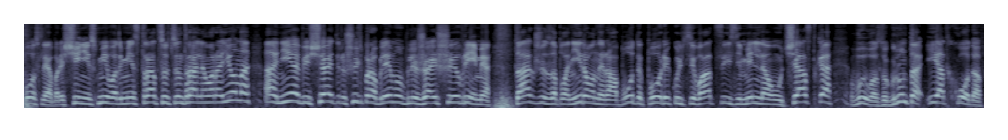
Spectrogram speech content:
После обращений СМИ в администрацию Центрального района они обещают решить проблему в ближайшее время. Также запланированы работы по рекультивации земельного участка, вывозу грунта и отходов.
